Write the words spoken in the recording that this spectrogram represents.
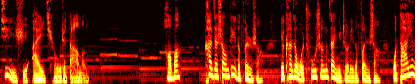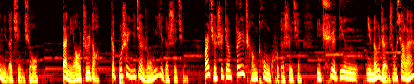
继续哀求着达蒙。好吧，看在上帝的份上，也看在我出生在你这里的份上，我答应你的请求。但你要知道，这不是一件容易的事情。而且是件非常痛苦的事情，你确定你能忍受下来？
